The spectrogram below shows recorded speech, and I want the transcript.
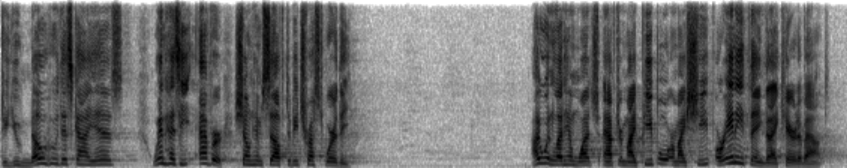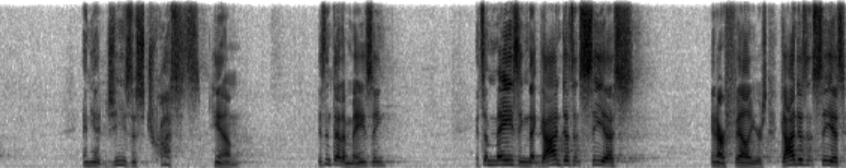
Do you know who this guy is? When has he ever shown himself to be trustworthy? I wouldn't let him watch after my people or my sheep or anything that I cared about. And yet Jesus trusts him. Isn't that amazing? It's amazing that God doesn't see us in our failures. God doesn't see us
